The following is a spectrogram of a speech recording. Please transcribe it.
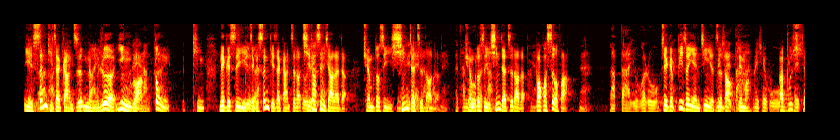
以身体在感知冷热硬软动停，那个是以这个身体在感知的，其他剩下来的全部都是以心在知道的，全部都是以心在知道的，包括设法。这个闭着眼睛也知道，对吗？而不是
